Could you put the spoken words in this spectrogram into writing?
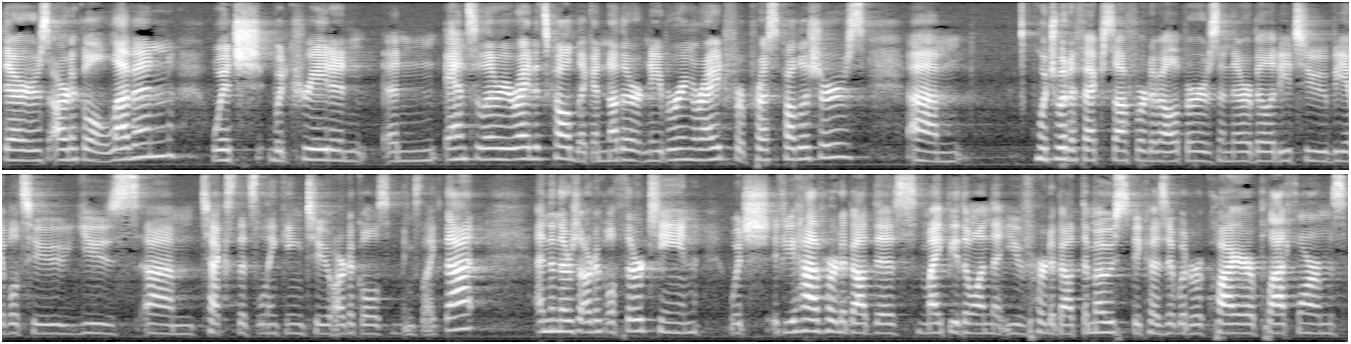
There's Article 11, which would create an, an ancillary right, it's called, like another neighboring right for press publishers. Um, which would affect software developers and their ability to be able to use um, text that's linking to articles and things like that. And then there's Article 13, which, if you have heard about this, might be the one that you've heard about the most because it would require platforms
